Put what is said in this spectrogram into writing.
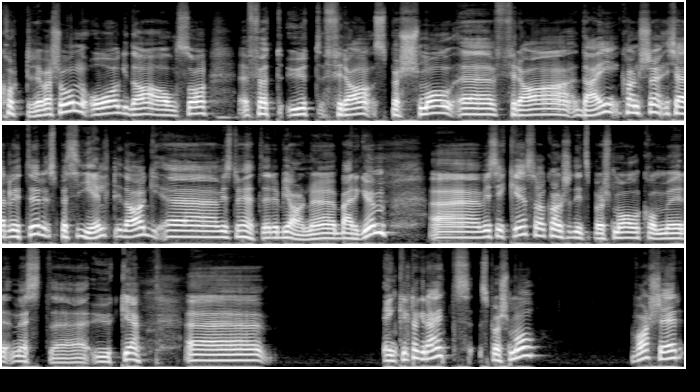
kortere versjon, og da altså født ut fra spørsmål fra deg, kanskje, kjære lytter. Spesielt i dag, hvis du heter Bjarne Bergum. Hvis ikke, så kanskje ditt spørsmål kommer neste uke. Eh, enkelt og greit spørsmål. Hva skjer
